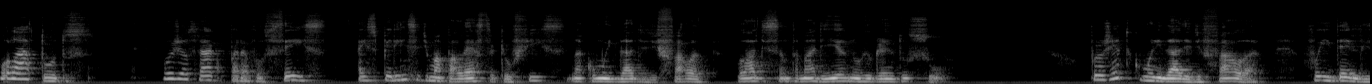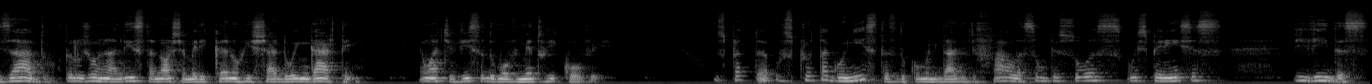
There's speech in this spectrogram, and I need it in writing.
Olá a todos! Hoje eu trago para vocês a experiência de uma palestra que eu fiz na comunidade de fala lá de Santa Maria, no Rio Grande do Sul. O projeto Comunidade de Fala foi idealizado pelo jornalista norte-americano Richard Weingarten, é um ativista do movimento Recovery. Os, os protagonistas do Comunidade de Fala são pessoas com experiências vividas,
